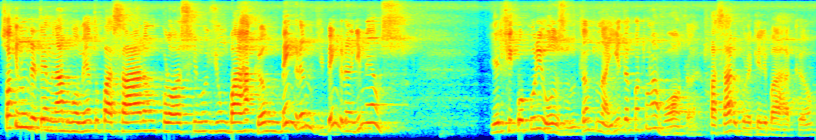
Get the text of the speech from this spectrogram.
Só que num determinado momento passaram próximo de um barracão bem grande, bem grande, imenso. E ele ficou curioso, tanto na ida quanto na volta. Passaram por aquele barracão.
